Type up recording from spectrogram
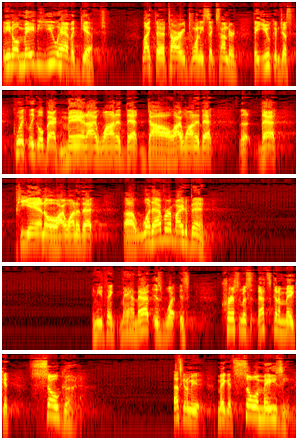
And you know, maybe you have a gift like the Atari 2600 that you can just quickly go back, man, I wanted that doll. I wanted that, that, that piano. I wanted that, uh, whatever it might have been. And you think, man, that is what is Christmas, that's going to make it so good. That's going to make it so amazing.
